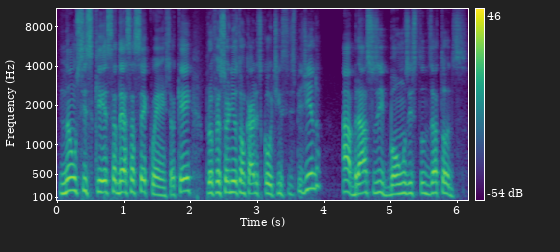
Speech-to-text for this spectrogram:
não se esqueça dessa sequência, ok? Professor Newton Carlos Coutinho se despedindo, abraços e bons estudos a todos.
